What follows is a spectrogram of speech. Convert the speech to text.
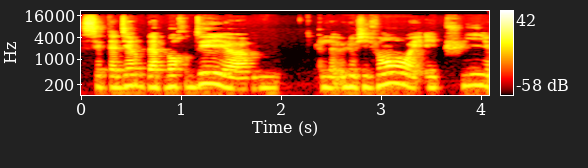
c'est-à-dire d'aborder euh, le, vivant et, puis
